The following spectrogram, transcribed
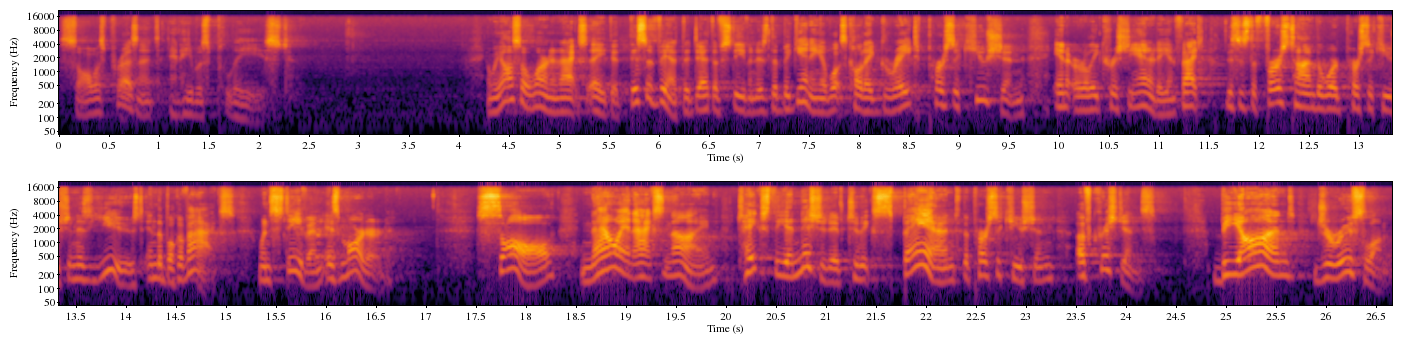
Saul was present and he was pleased. And we also learn in Acts 8 that this event, the death of Stephen, is the beginning of what's called a great persecution in early Christianity. In fact, this is the first time the word persecution is used in the book of Acts, when Stephen is martyred. Saul, now in Acts 9, takes the initiative to expand the persecution of Christians beyond Jerusalem.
